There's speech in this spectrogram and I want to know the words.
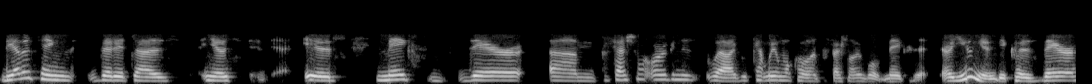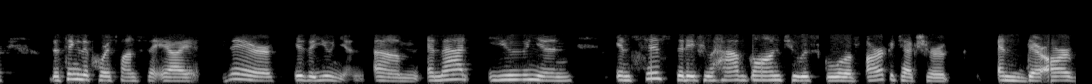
The other thing that it does, you know, is makes their um, professional organiz well, we, can't, we won't call it professional, we'll make it a union because they're the thing that corresponds to the AI there is a union. Um, and that union insists that if you have gone to a school of architecture, and there are,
